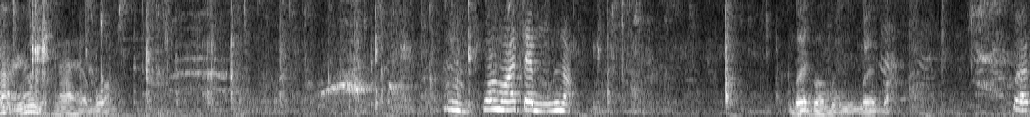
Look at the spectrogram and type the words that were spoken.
ง่ายเนาะได้ครับบวงอืมว่าหัวเต็มเลยพี่น้องเบิร์ดบ่เหมือนเบิร์ดบ่เบิด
